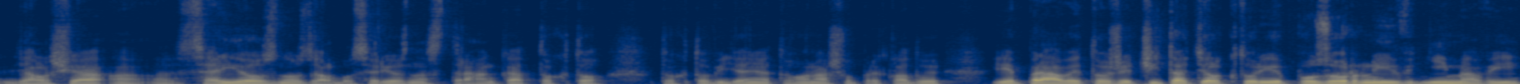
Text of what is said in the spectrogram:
ďalšia serióznosť alebo seriózna stránka tohto, tohto videnia toho našho prekladu je práve to, že čitateľ, ktorý je pozorný, vnímavý,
